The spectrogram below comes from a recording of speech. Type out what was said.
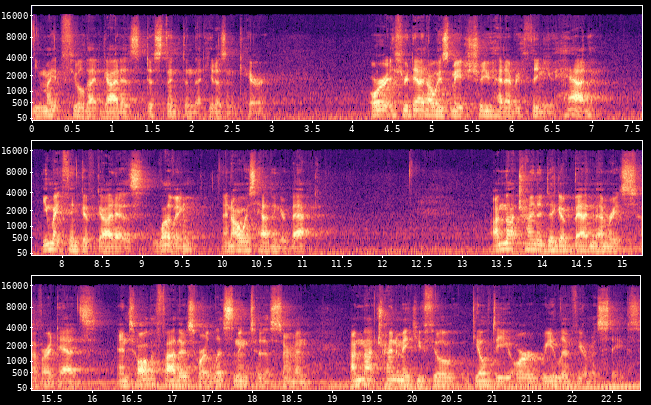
you might feel that God is distant and that he doesn't care. Or if your dad always made sure you had everything you had, you might think of God as loving and always having your back. I'm not trying to dig up bad memories of our dads. And to all the fathers who are listening to this sermon, I'm not trying to make you feel guilty or relive your mistakes.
